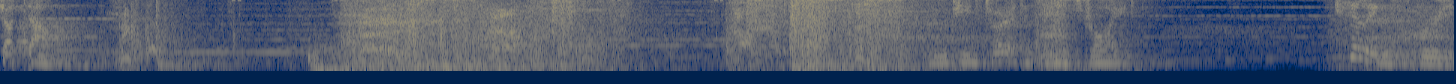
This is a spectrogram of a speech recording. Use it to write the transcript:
Shut down. Blue Team's turret has been destroyed. Killing spree.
